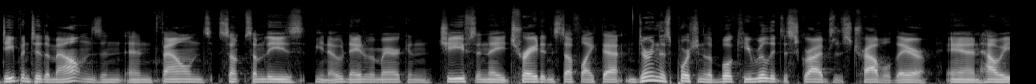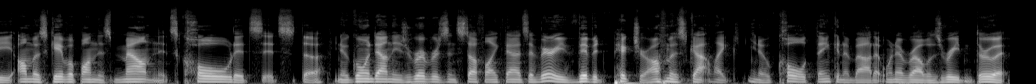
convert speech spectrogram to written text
deep into the mountains and, and found some, some of these, you know, Native American chiefs and they traded and stuff like that. And during this portion of the book, he really describes his travel there and how he almost gave up on this mountain. It's cold. It's it's the you know going down these rivers and stuff like that. It's a very vivid picture. I almost got like you know cold thinking about it whenever I was reading through it.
